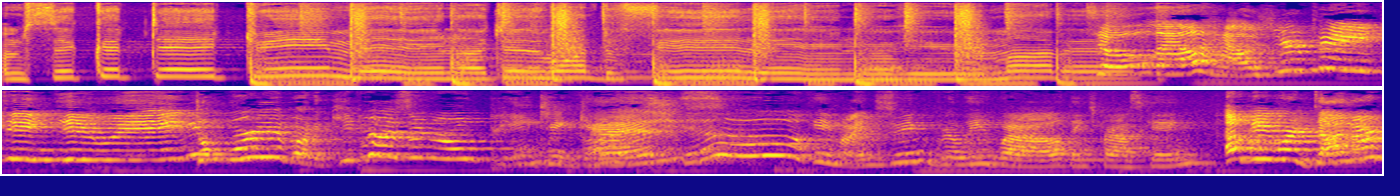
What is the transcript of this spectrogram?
I'm sick of daydreaming. I just want the feeling of you in my bed. So, Lil, how's your painting doing? Don't worry about it. Keep your eyes on your own painting, Ken. Okay, mine's doing really well. Thanks for asking. Okay, we're done our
